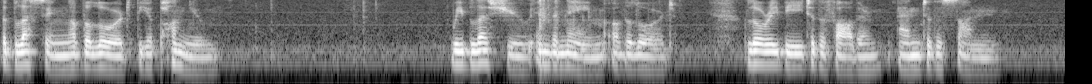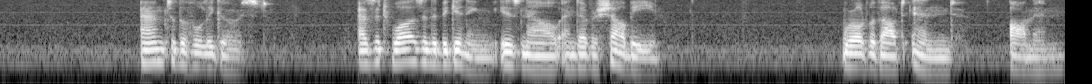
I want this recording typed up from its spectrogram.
The blessing of the Lord be upon you. We bless you in the name of the Lord. Glory be to the Father, and to the Son, and to the Holy Ghost, as it was in the beginning, is now, and ever shall be, world without end. Amen.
